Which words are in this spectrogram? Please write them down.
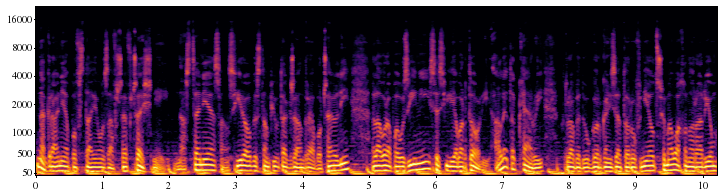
nagrania powstają zawsze wcześniej. Na scenie San Siro wystąpił także Andrea Bocelli, Laura Pausini, Cecilia Bartoli, ale to Carey, która według organizatorów nie otrzymała honorarium,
